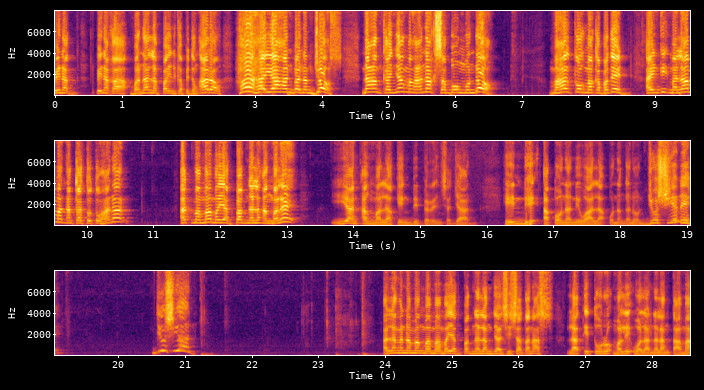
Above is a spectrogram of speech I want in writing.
pinag pinakabanal ng Panginoon kapitong araw, hahayaan ba ng Diyos na ang kanyang mga anak sa buong mundo, mahal kong mga kapatid, ay hindi malaman ang katotohanan at mamamayagpag na lang ang mali? Yan ang malaking diferensya dyan. Hindi ako naniwala po ng ganon. Diyos yan eh. Diyos yan. Alangan namang mamamayagpag na lang dyan si Satanas. Lahat ituro mali, wala na lang tama.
